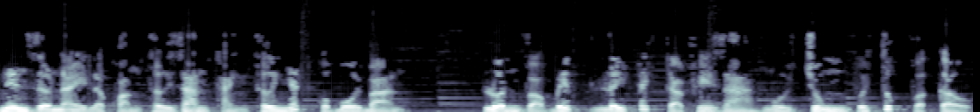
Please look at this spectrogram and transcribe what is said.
nên giờ này là khoảng thời gian thành thơi nhất của bồi bàn. Luân vào bếp lấy tách cà phê ra ngồi chung với Túc và Cầu.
